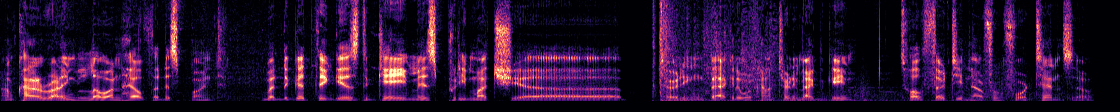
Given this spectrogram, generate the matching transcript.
I'm kind of running low on health at this point. But the good thing is the game is pretty much uh, turning back. We're kind of turning back the game. 12-13 now from 4-10, so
